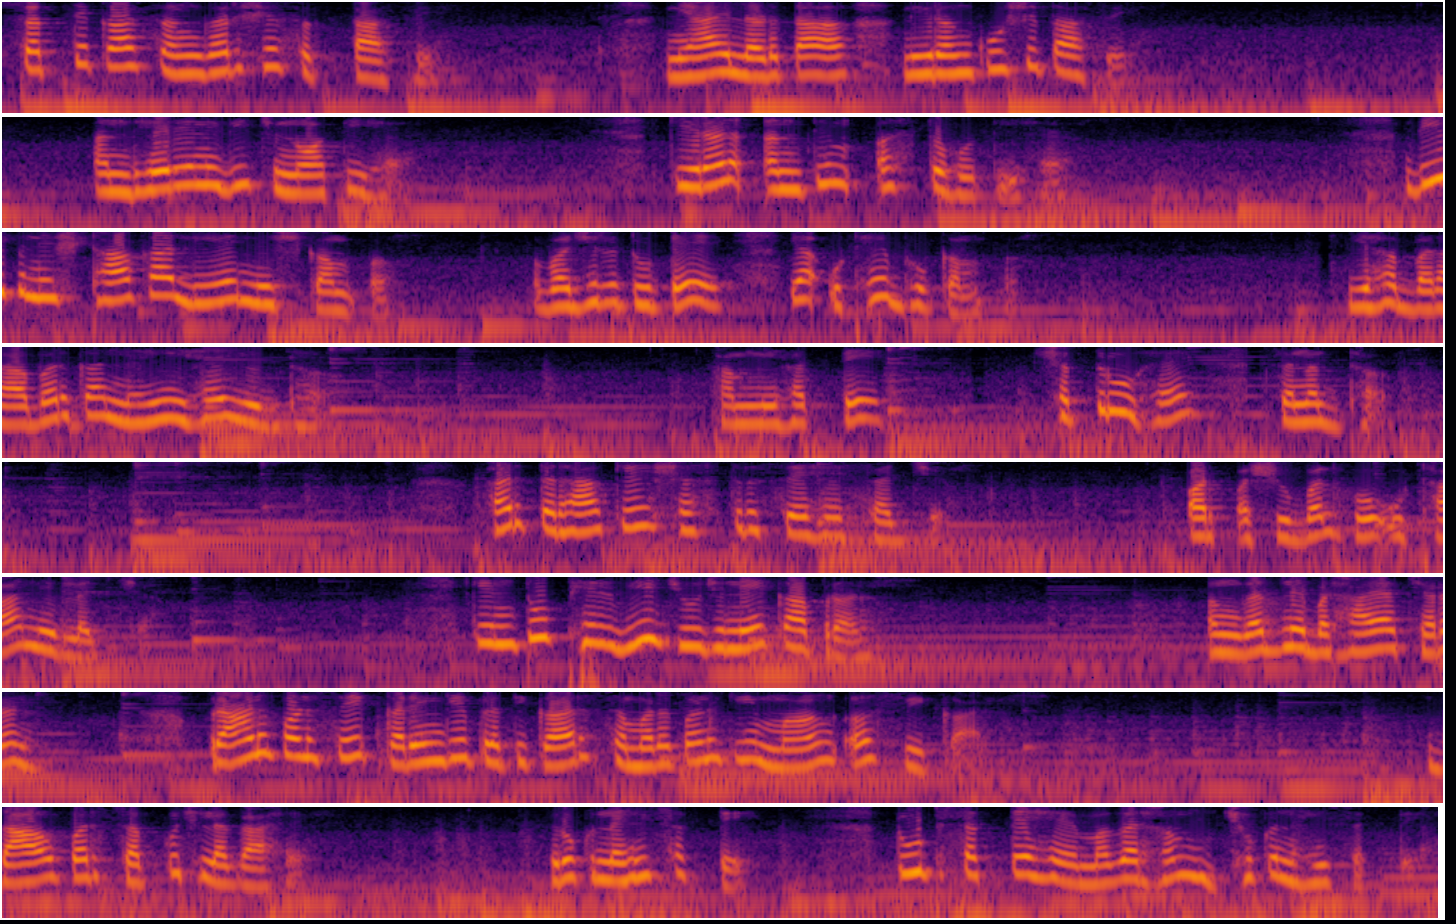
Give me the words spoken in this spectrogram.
सत्य का संघर्ष सत्ता से, न्याय लड़ता निरंकुशता से। अंधेरे निधि चुनौती है, किरण अंतिम अस्त होती है। दीप निष्ठा का लिए निष्कंप, वज्र टूटे या उठे भूकंप। यह बराबर का नहीं है युद्ध। हम निहत्ते शत्रु है सनद्ध। हर तरह के शस्त्र से है सज्ज, और पशुबल हो उठा निर्लज किंतु फिर भी जूझने का प्रण। अंगद ने बढ़ाया चरण। प्राणपण से करेंगे प्रतिकार, समर्पण की मांग अस्वीकार। दाव पर सब कुछ लगा है। रुक नहीं सकते, टूट सकते हैं, मगर हम झुक नहीं सकते।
